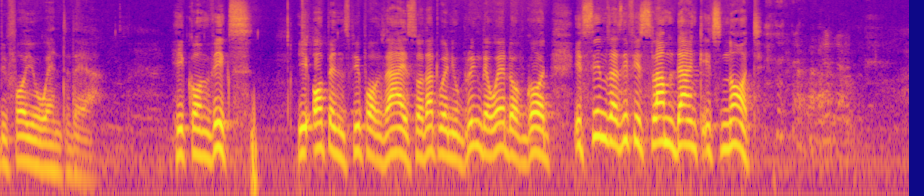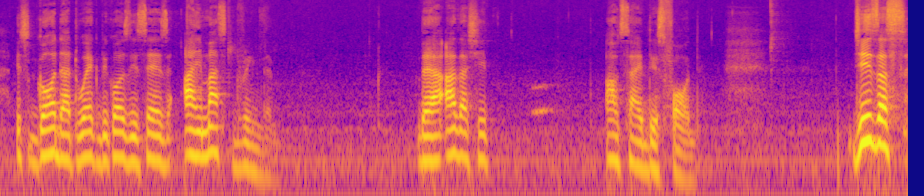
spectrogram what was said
before you went there. He convicts. He opens people's eyes so that when you bring the word of God, it seems as if it's slam dunk. It's not. it's God at work because He says, I must bring them. There are other sheep outside this fold. Jesus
